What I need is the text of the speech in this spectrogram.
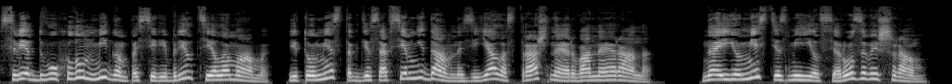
Свет двух лун мигом посеребрил тело мамы и то место, где совсем недавно зияла страшная рваная рана. На ее месте змеился розовый шрам.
